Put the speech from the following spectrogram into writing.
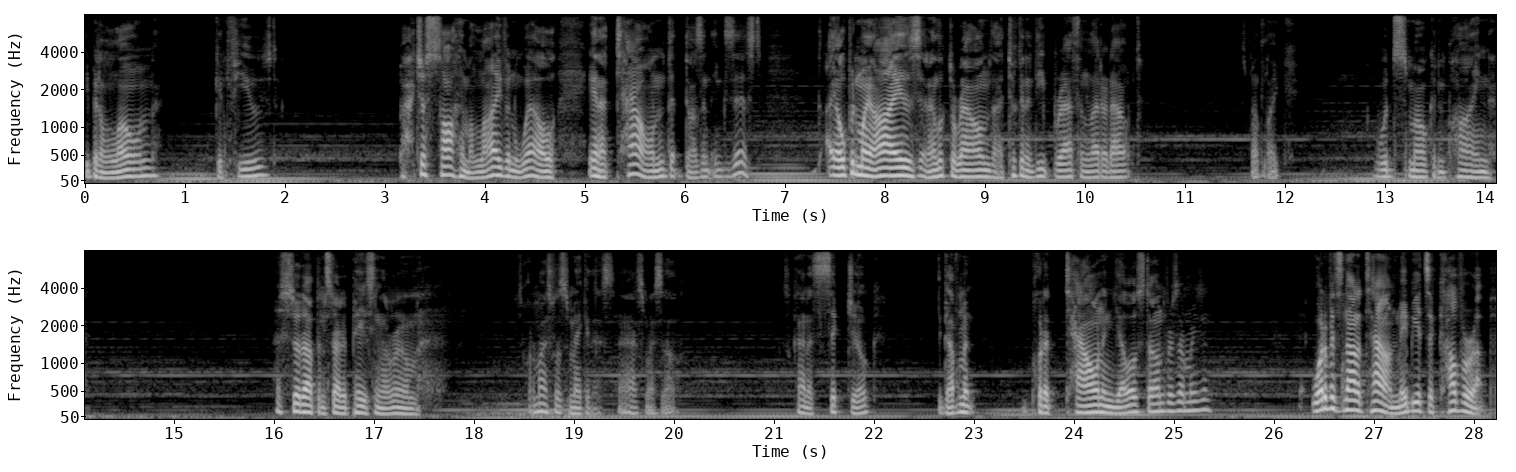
He'd been alone, confused. But I just saw him alive and well in a town that doesn't exist. I opened my eyes and I looked around. I took in a deep breath and let it out. Smelled like wood smoke and pine. I stood up and started pacing the room. So what am I supposed to make of this? I asked myself. It's kind of sick joke. The government put a town in Yellowstone for some reason? What if it's not a town? Maybe it's a cover up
